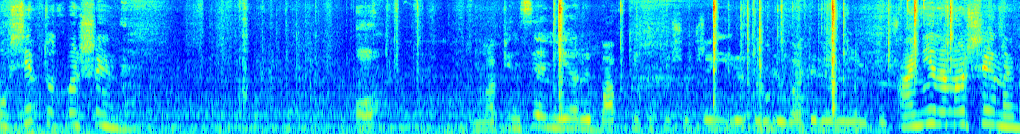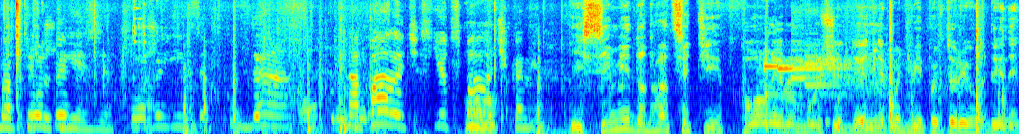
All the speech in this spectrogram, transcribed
у всех тут машины. О, Ну а пенсіонери, бабки такі, що вже і рулювати не вміють. Они на машинах бабки Тоже? тут ездят. Теж їздять. Да, О, круто. на палоч, с с палочками. Із 7 до 20. Повний робочий день, не по 2-1,5 години.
